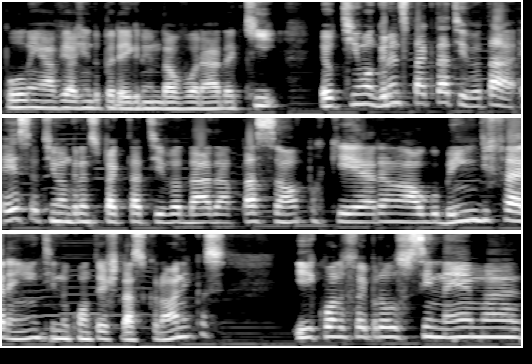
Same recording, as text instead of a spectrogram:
Pulem a Viagem do Peregrino da Alvorada, que eu tinha uma grande expectativa, tá? Esse eu tinha uma grande expectativa da adaptação, porque era algo bem diferente no contexto das crônicas. E quando foi para o cinema,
